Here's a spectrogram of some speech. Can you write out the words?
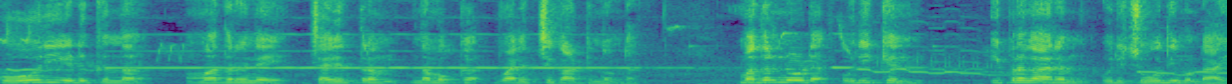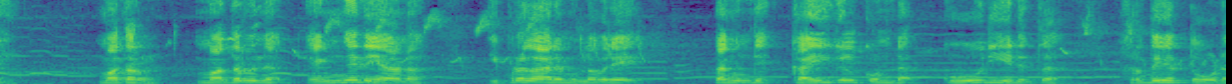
കോരിയെടുക്കുന്ന മദറിനെ ചരിത്രം നമുക്ക് വരച്ചു കാട്ടുന്നുണ്ട്. മദറിനോട് ഒരിക്കൽ ഇപ്രകാരം ഒരു ചോദ്യമുണ്ടായി. മദർ മദറിന് എങ്ങനെയാണ് ഇപ്രകാരമുള്ളവരെ തന്റെ കൈകൾ കൊണ്ട് കോരിയെടുത്ത് ഹൃദയത്തോട്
